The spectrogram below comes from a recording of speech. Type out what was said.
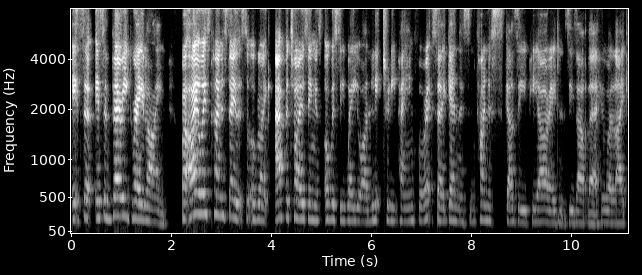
it's a it's a very grey line but i always kind of say that sort of like advertising is obviously where you are literally paying for it so again there's some kind of scuzzy pr agencies out there who are like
